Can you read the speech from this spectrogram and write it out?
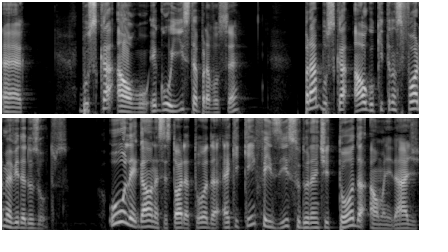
é, buscar algo egoísta para você, para buscar algo que transforme a vida dos outros. O legal nessa história toda é que quem fez isso durante toda a humanidade,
